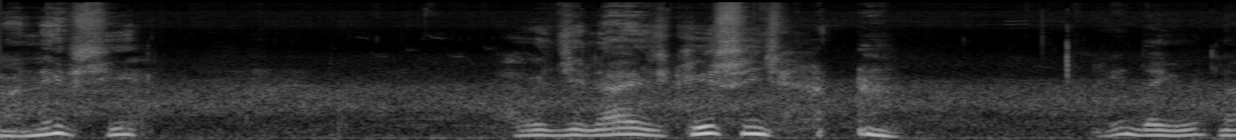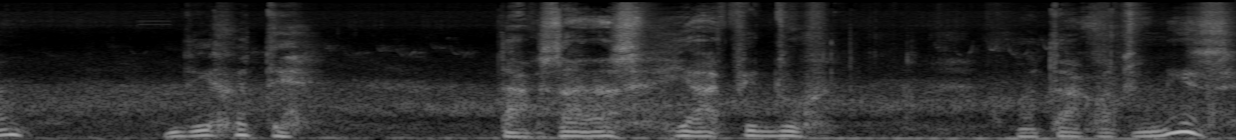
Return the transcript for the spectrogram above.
Вони всі виділяють кисень і дають нам дихати. Так, зараз я піду отак от вниз.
